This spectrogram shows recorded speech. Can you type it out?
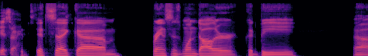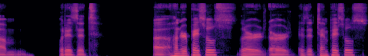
Yes, sir. It's, it's like um for instance, one dollar could be um what is it? Uh 100 pesos or or is it 10 pesos?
